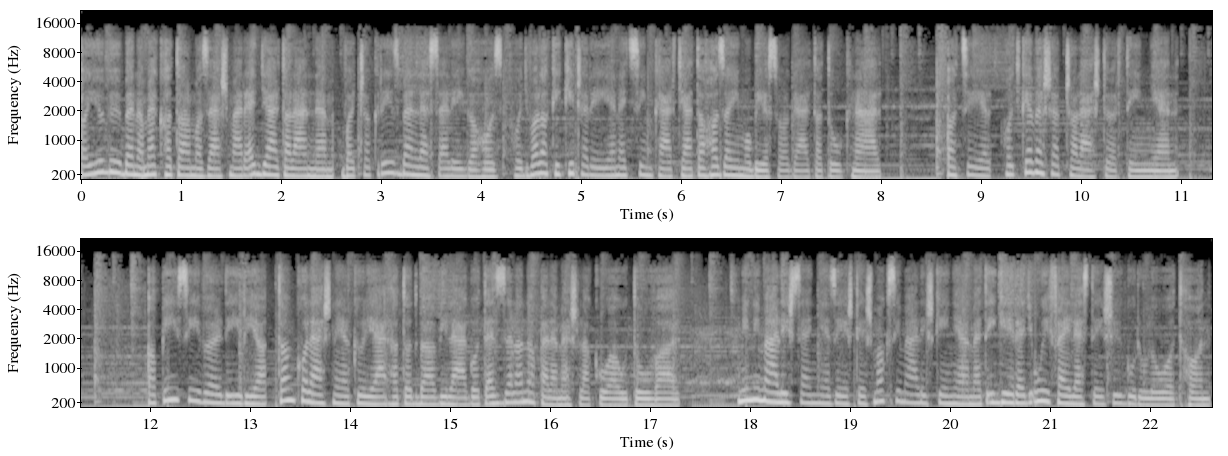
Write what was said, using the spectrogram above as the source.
A jövőben a meghatalmazás már egyáltalán nem, vagy csak részben lesz elég ahhoz, hogy valaki kicseréljen egy SIM kártyát a hazai mobilszolgáltatóknál. A cél, hogy kevesebb csalás történjen. A PC World írja, tankolás nélkül járhatod be a világot ezzel a napelemes lakóautóval. Minimális szennyezést és maximális kényelmet ígér egy új fejlesztésű guruló otthon.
